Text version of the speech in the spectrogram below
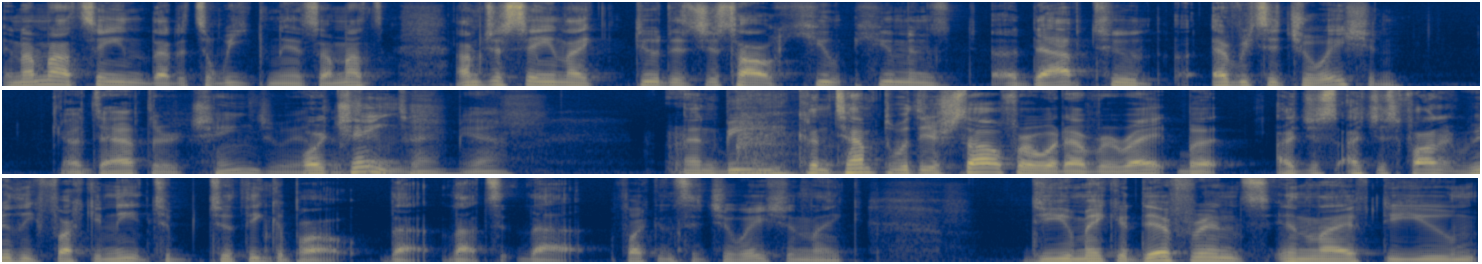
and I'm not saying that it's a weakness. I'm not. I'm just saying like, dude, it's just how hu- humans adapt to every situation Adapt or change with Or at the same change. time, Yeah. and be contempt with yourself or whatever, right? But I just I just found it really fucking neat to to think about that that's that fucking situation. Like, do you make a difference in life? Do you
